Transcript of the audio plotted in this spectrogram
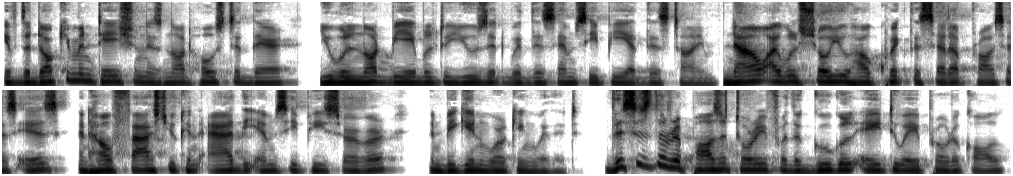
if the documentation is not hosted there, you will not be able to use it with this MCP at this time. Now I will show you how quick the setup process is and how fast you can add the MCP server and begin working with it. This is the repository for the Google A2A protocol,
